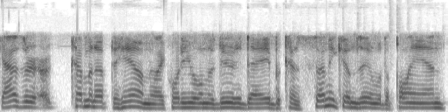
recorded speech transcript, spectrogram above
guys are coming up to him like, "What do you want to do today?" Because Sonny comes in with a plan.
